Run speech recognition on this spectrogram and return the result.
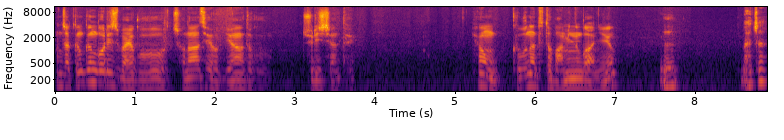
혼자 끙끙거리지 말고 전화하세요. 미안하다고 주리 씨한테. 형 그분한테 더 마음 있는 거 아니에요? 응, 맞아.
